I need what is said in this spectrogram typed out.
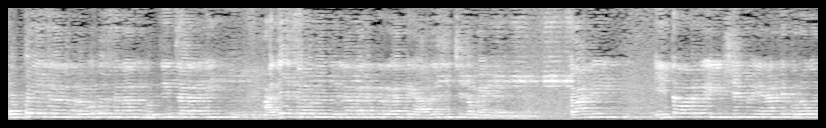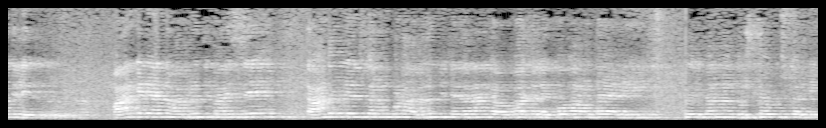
ముప్పై ఎకరాల ప్రభుత్వ స్థలాన్ని గుర్తించాలని అదే సభలో జిల్లా కలెక్టర్ గారిని ఆదేశించడమైనది కానీ ఇంతవరకు ఈ విషయంలో ఎలాంటి పురోగతి లేదు. మార్కెట్ యార్డ్ను అభివృద్ధి పరిస్తే తాండూరు నియోజకవర్గం కూడా అభివృద్ధి చెందడానికి అవకాశాలు ఎక్కువగా ఉంటాయని ఇబ్బందులను దృష్టిలో ఉంచుకొని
